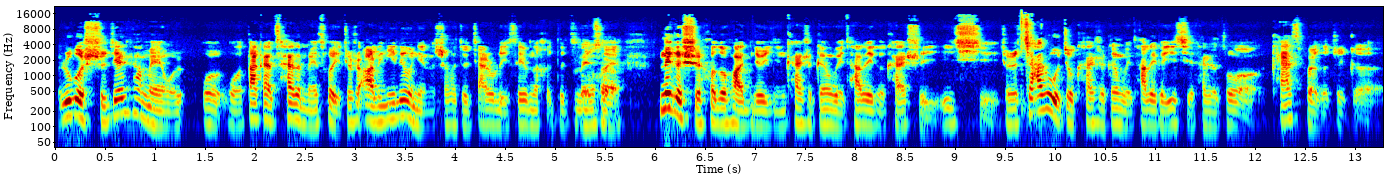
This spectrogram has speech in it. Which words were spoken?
如果时间上面我我我大概猜的没错，也就是二零一六年的时候就加入了 Ethereum 的很多基金会。那个时候的话，你就已经开始跟维他的一个开始一起，就是加入就开始跟维他的一个一起开始做 Casper 的这个。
